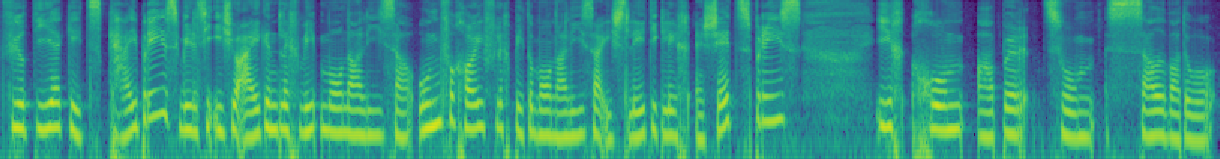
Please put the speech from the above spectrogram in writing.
Für die gibt es keinen Preis, weil sie ist ja eigentlich wie die Mona Lisa unverkäuflich. Bei der Mona Lisa ist es lediglich ein Schätzpreis. Ich komme aber zum Salvador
